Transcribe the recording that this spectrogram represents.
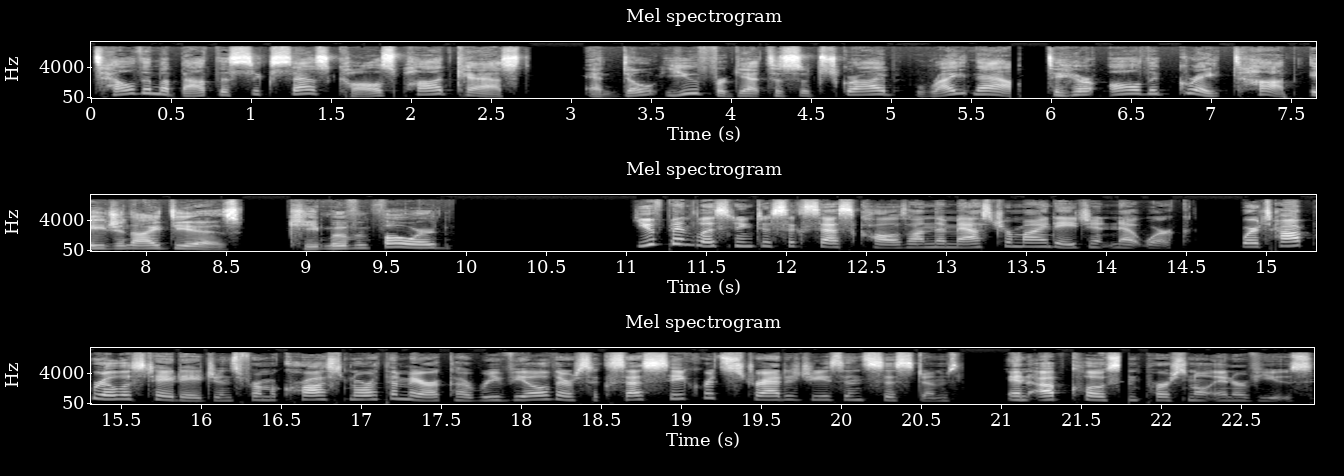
tell them about the Success Calls podcast. And don't you forget to subscribe right now to hear all the great top agent ideas. Keep moving forward. You've been listening to Success Calls on the Mastermind Agent Network, where top real estate agents from across North America reveal their success secrets, strategies, and systems in up close and personal interviews.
